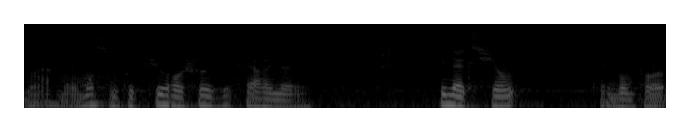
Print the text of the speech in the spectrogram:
Voilà, bon, au moins ça me coûte plus grand chose de faire une, une action. C'est le bon point.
